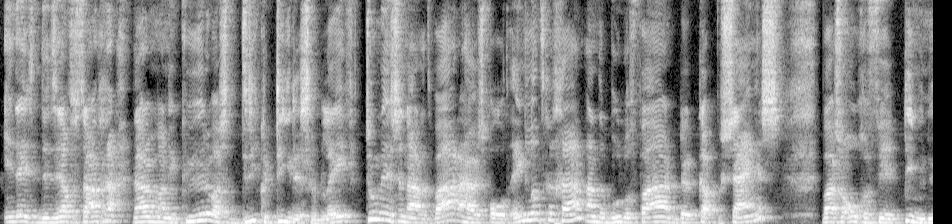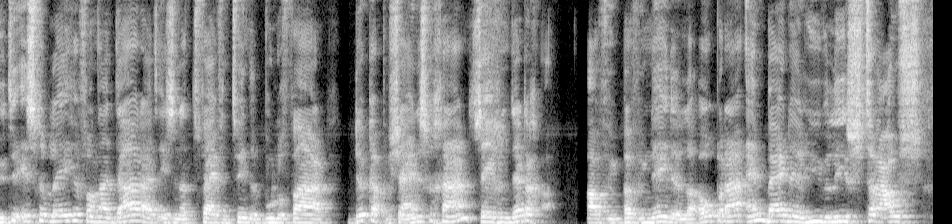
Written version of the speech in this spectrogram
In deze, dezelfde straat gegaan. Naar een manicure waar ze drie kwartier is gebleven. Toen is ze naar het warenhuis Old England gegaan. Aan de boulevard de Capucines. Waar ze ongeveer 10 minuten is gebleven. Vanuit daaruit is ze naar het 25 boulevard de Capucines gegaan. 37 Avu- Avenue de la Opera. En bij de juwelier Strauss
